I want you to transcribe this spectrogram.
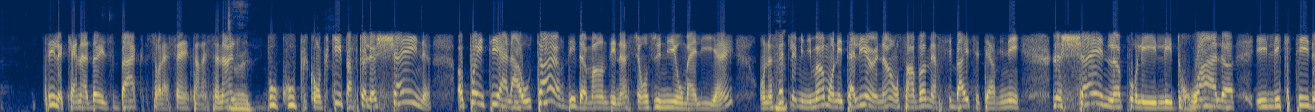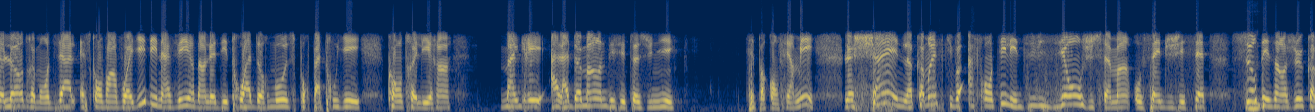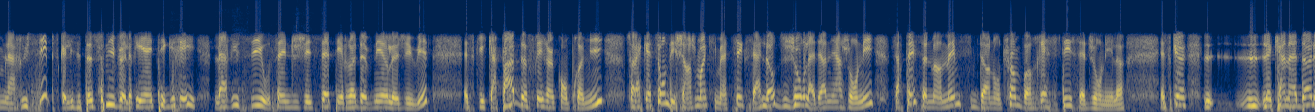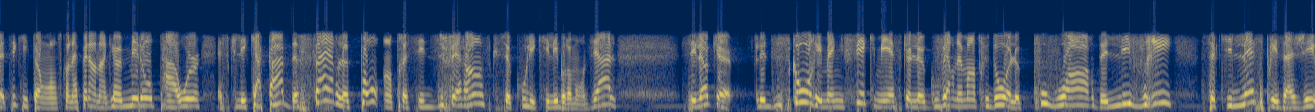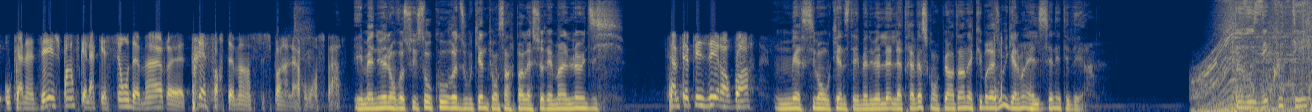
Tu sais, le Canada is back sur la scène internationale, c'est beaucoup plus compliqué parce que le Chêne a pas été à la hauteur des demandes des Nations Unies au Mali. Hein? On a fait mm. le minimum, on est allé un an, on s'en va, merci, bye, c'est terminé. Le Chêne, là, pour les, les droits là, et l'équité de l'ordre mondial, est-ce qu'on va envoyer des navires dans le détroit d'Ormuz pour patrouiller contre l'Iran? malgré à la demande des États-Unis? C'est pas confirmé. Le chêne, là, comment est-ce qu'il va affronter les divisions justement au sein du G7 sur des enjeux comme la Russie, puisque les États-Unis veulent réintégrer la Russie au sein du G7 et redevenir le G8. Est-ce qu'il est capable d'offrir un compromis? Sur la question des changements climatiques C'est à l'heure du jour, la dernière journée. Certains se demandent même si Donald Trump va rester cette journée-là. Est-ce que le Canada, là, qui est ce qu'on appelle en anglais un middle power, est-ce qu'il est capable de faire le pont entre ces différences qui secouent l'équilibre mondial? C'est là que le discours est magnifique, mais est-ce que le gouvernement Trudeau a le pouvoir de livrer ce qui laisse présager aux Canadiens? Je pense que la question demeure euh, très fortement en suspens à l'heure où on se parle. Emmanuel, on va suivre ça au cours du week-end, puis on s'en reparle assurément lundi. Ça me fait plaisir. Au revoir. Merci, bon week-end. C'était Emmanuel La Traverse qu'on peut entendre à Cube Radio, également à LCN et TVA. Vous écoutez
